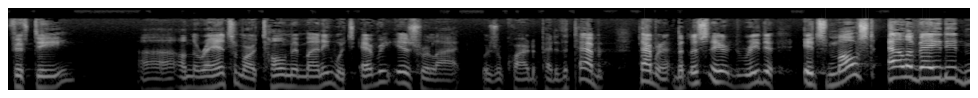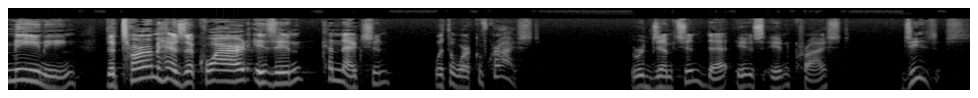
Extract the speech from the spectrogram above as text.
15, uh, on the ransom or atonement money, which every Israelite was required to pay to the tabernacle. But listen here, read it. Its most elevated meaning the term has acquired is in connection with the work of Christ. The redemption that is in Christ Jesus.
